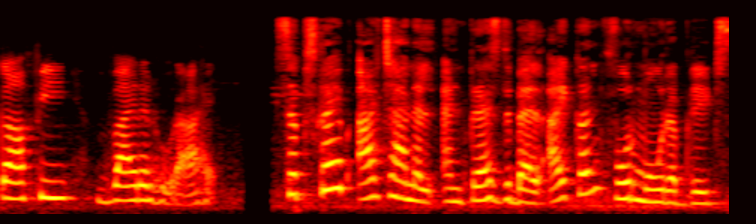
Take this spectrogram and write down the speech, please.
काफ़ी वायरल हो रहा है subscribe our channel and press the bell icon for more updates.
